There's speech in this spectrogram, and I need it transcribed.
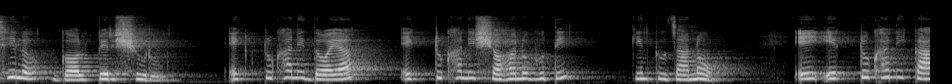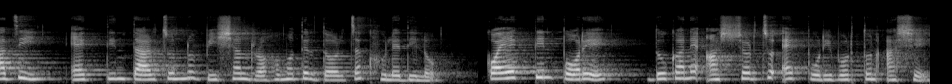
ছিল গল্পের শুরু। একটুখানি দয়া, একটুখানি সহানুভূতি কিন্তু জানো, এই একটুখানি কাজই একদিন তার জন্য বিশাল রহমতের দরজা খুলে দিল। কয়েকদিন পরে দোকানে আশ্চর্য এক পরিবর্তন আসে।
